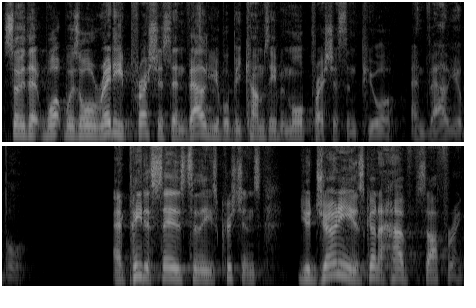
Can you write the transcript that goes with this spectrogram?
so that what was already precious and valuable becomes even more precious and pure and valuable. And Peter says to these Christians, Your journey is going to have suffering.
